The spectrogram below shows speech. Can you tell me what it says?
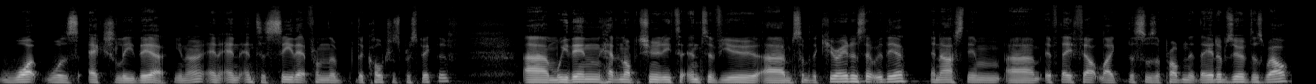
what was actually there, you know, and, and, and to see that from the, the culture's perspective. Um, we then had an opportunity to interview um, some of the curators that were there and ask them um, if they felt like this was a problem that they had observed as well.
